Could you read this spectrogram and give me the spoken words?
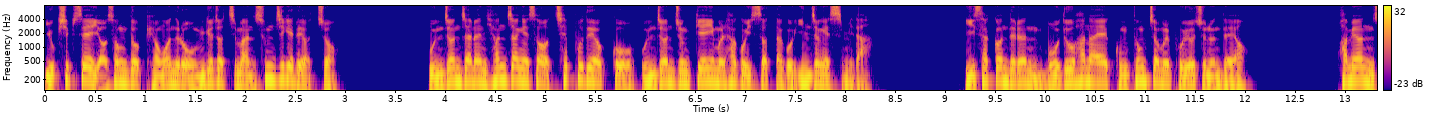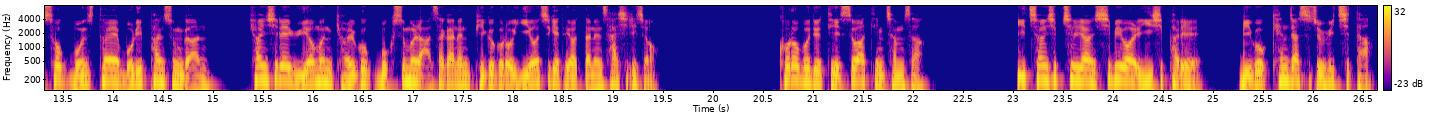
60세 여성도 병원으로 옮겨졌지만 숨지게 되었죠. 운전자는 현장에서 체포되었고 운전 중 게임을 하고 있었다고 인정했습니다. 이 사건들은 모두 하나의 공통점을 보여주는데요. 화면 속 몬스터에 몰입한 순간 현실의 위험은 결국 목숨을 앗아가는 비극으로 이어지게 되었다는 사실이죠. 콜 오브 듀티 스와팅 참사 2017년 12월 28일 미국 캔자스주 위치타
